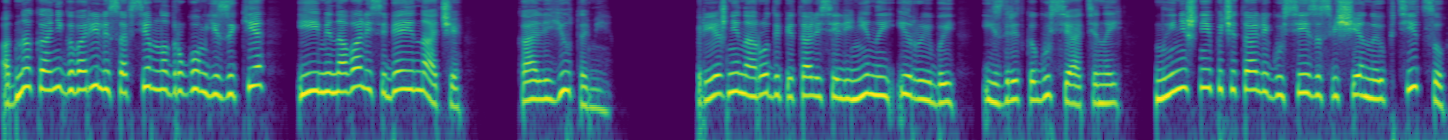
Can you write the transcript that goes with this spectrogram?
однако они говорили совсем на другом языке и именовали себя иначе – кальютами. Прежние народы питались олениной и рыбой, изредка гусятиной. Нынешние почитали гусей за священную птицу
